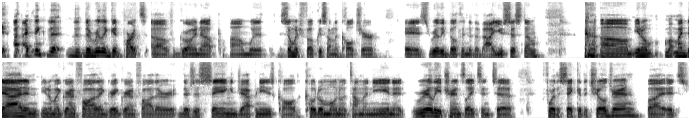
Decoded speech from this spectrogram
I, I think that the, the really good parts of growing up um, with so much focus on the culture is really built into the value system. um, you know, my, my dad and you know my grandfather and great grandfather. There's this saying in Japanese called "kodomo no tame ni," and it really translates into "for the sake of the children," but it's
